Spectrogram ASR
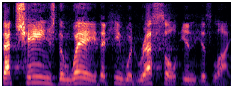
That changed the way that he would wrestle in his life.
